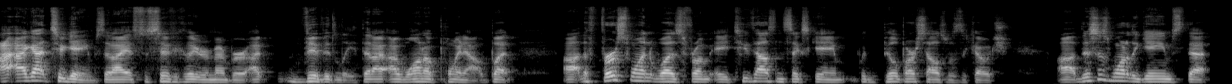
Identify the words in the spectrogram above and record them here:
I, I, got two games that I specifically remember I, vividly that I, I want to point out, but uh, the first one was from a 2006 game when Bill Parcells was the coach. Uh, this is one of the games that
